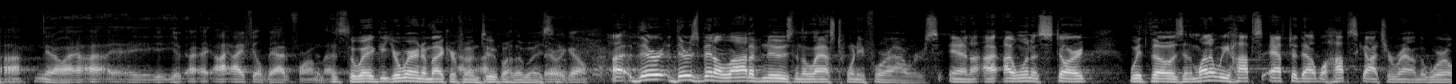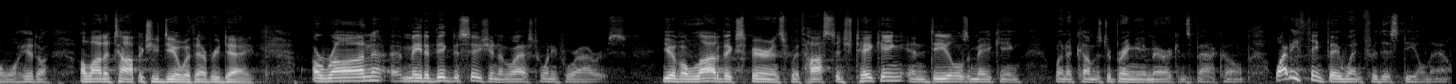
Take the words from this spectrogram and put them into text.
uh, you know, I, I, I, feel bad for him. That's the way you're wearing a microphone too, by the way. There so. we go. Uh, there, there's been a lot of news in the last 24 hours, and I, I want to start with those. And why don't we hop after that? We'll hopscotch around the world. We'll hit a, a lot of topics you deal with every day. Iran made a big decision in the last 24 hours. You have a lot of experience with hostage taking and deals making when it comes to bringing Americans back home. Why do you think they went for this deal now?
